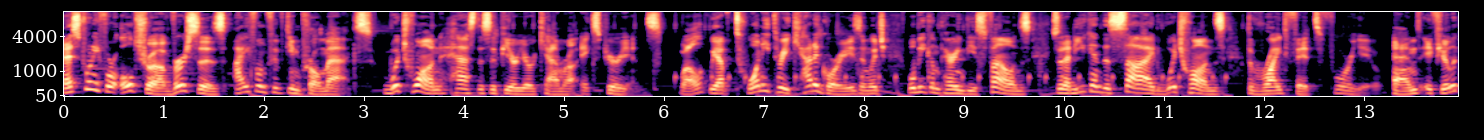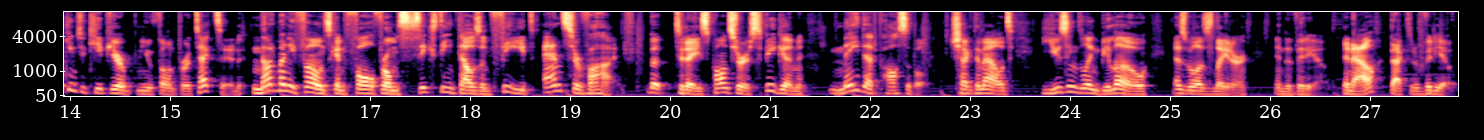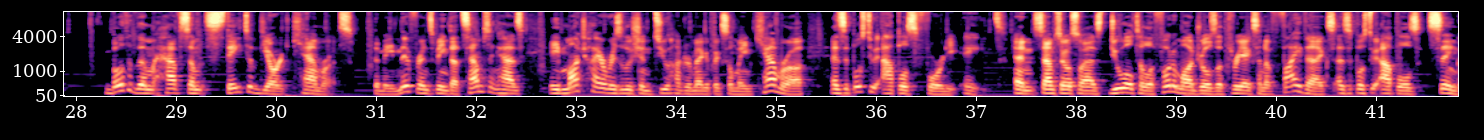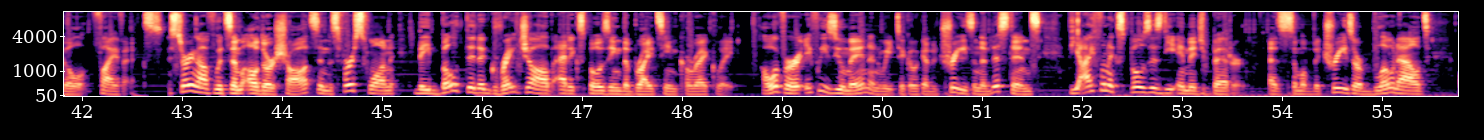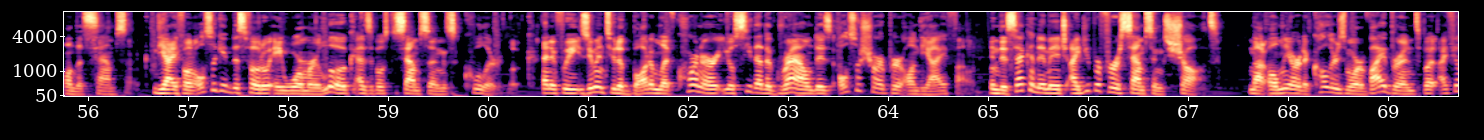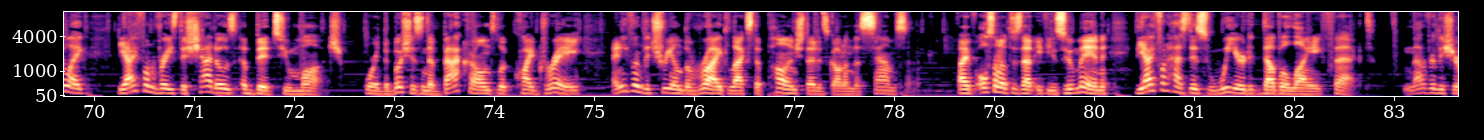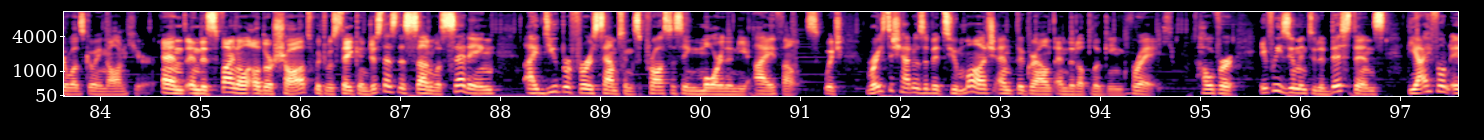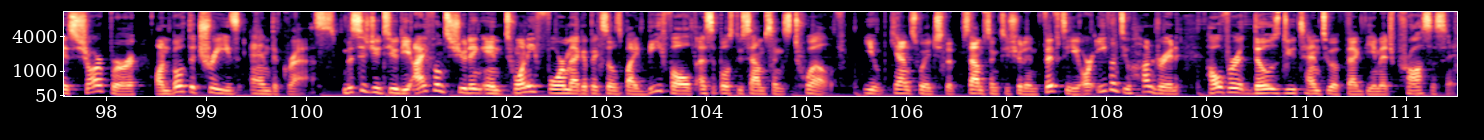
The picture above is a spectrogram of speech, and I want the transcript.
S24 Ultra versus iPhone 15 Pro Max. Which one has the superior camera experience? Well, we have 23 categories in which we'll be comparing these phones so that you can decide which one's the right fit for you. And if you're looking to keep your new phone protected, not many phones can fall from 16,000 feet and survive. But today's sponsor, Spigen, made that possible. Check them out using the link below as well as later in the video. And now, back to the video. Both of them have some state-of-the-art cameras. The main difference being that Samsung has a much higher resolution 200 megapixel main camera as opposed to Apple's 48. And Samsung also has dual telephoto modules, a 3x and a 5x, as opposed to Apple's single 5x. Starting off with some outdoor shots, in this first one, they both did a great job at exposing the bright scene correctly. However, if we zoom in and we take a look at the trees in the distance, the iPhone exposes the image better, as some of the trees are blown out on the Samsung. The iPhone also gave this photo a warmer look as opposed to Samsung's cooler look. And if we zoom into the bottom left corner, you'll see that the ground is also sharper on the iPhone. In the second image, I do prefer Samsung's shot. Not only are the colors more vibrant, but I feel like the iPhone raised the shadows a bit too much, where the bushes in the background look quite gray, and even the tree on the right lacks the punch that it's got on the Samsung. I've also noticed that if you zoom in, the iPhone has this weird double line effect. Not really sure what's going on here. And in this final outdoor shot, which was taken just as the sun was setting, I do prefer Samsung's processing more than the iPhone's, which raised the shadows a bit too much and the ground ended up looking gray. However, if we zoom into the distance, the iPhone is sharper on both the trees and the grass. This is due to the iPhone's shooting in 24 megapixels by default as opposed to Samsung's 12. You can switch the Samsung to shoot in 50 or even 200, however, those do tend to affect the image processing.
